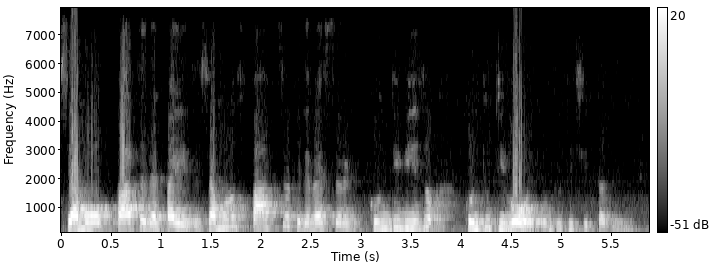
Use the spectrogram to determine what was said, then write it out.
siamo parte del paese, siamo uno spazio che deve essere condiviso con tutti voi, con tutti i cittadini.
